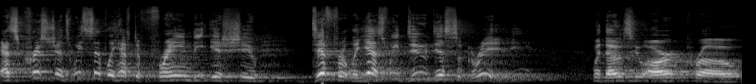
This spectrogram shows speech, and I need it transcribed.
As Christians, we simply have to frame the issue differently. Yes, we do disagree with those who are pro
